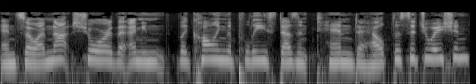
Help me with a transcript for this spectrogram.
And so I'm not sure that I mean like calling the police doesn't tend to help the situation.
